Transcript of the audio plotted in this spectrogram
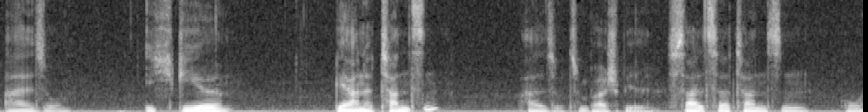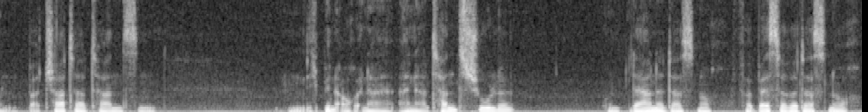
also, ich gehe gerne tanzen, also zum Beispiel Salsa tanzen und Bachata tanzen. Ich bin auch in einer, einer Tanzschule und lerne das noch, verbessere das noch.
